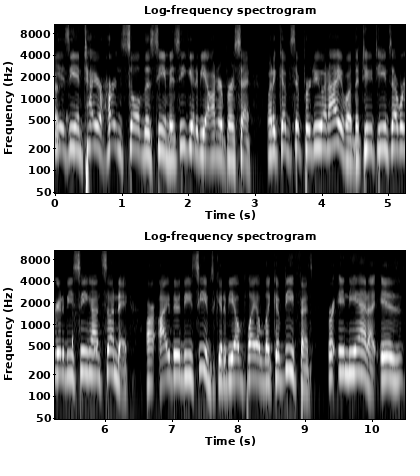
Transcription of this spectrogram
he is the entire heart and soul of this team. Is he going to be 100%? When it comes to Purdue and Iowa, the two teams that we're going to be seeing on Sunday, are either of these teams going to be able to play a lick of defense? For Indiana, is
